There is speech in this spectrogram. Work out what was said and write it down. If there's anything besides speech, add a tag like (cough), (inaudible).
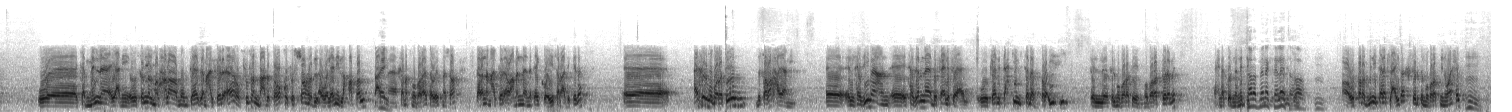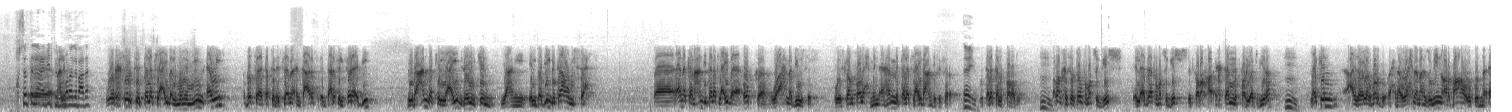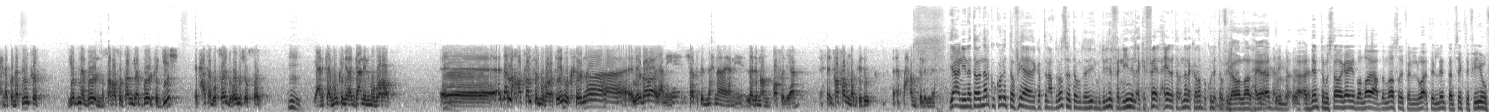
وكملنا يعني وصلنا لمرحلة ممتازة مع الفرقة وخصوصا بعد التوقف الشهر الأولاني اللي حصل بعد أيوة. ما خمس مباريات وقفنا شهر اشتغلنا مع الفرقة وعملنا نتائج كويسة بعد كده آه، آخر مباراتين بصراحة يعني آه، الهزيمة عن آه، اتهزمنا بفعل فاعل وكان التحكيم سبب رئيسي في في المباراتين مباراة بيراميدز إحنا كنا ندي طرد منك ثلاثة آه. آه واتطرد مني ثلاث لعيبة خسرت المباراة 2-1 مم. خسرت اللاعبين في معلش. المباراة اللي بعدها؟ وخسرت الثلاث لعيبة المهمين قوي. بص يا كابتن إسلام أنت عارف أنت عارف الفرق دي بيبقى عندك اللعيب زي الكنز يعني البديل بتاعه مش سهل. فأنا كان عندي ثلاث لعيبة أوكا وأحمد يوسف وإسلام صالح من أهم ثلاث لعيبة عندي في الفرقه أيوه. والثلاثة اللي اتطردوا. طبعا خسرتهم في ماتش الجيش. الأداء في ماتش الجيش بصراحة اختل بطريقة كبيرة. لكن عايز أقول لك برضو إحنا وإحنا مهزومين أربعة وكنا إحنا كنا 2 0 جبنا جول مصطفى سلطان جاب جول في الجيش اتحسب أوفسايد وهو مش أوفسايد. يعني كان ممكن يرجعني للمباراة. آه، ده اللي حصل في المباراتين وخسرنا. الإدارة يعني شافت إن إحنا يعني لازم ننفصل يعني. (laughs) انفصلنا بهدوء. (laughs) الحمد لله. يعني نتمنى لكم كل التوفيق يا كابتن عبد الناصر انت المديرين الفنيين الأكفاء. الحقيقة نتمنى لك يا رب كل التوفيق. لا والله الحقيقة قدم. قدمت مستوى جيد والله يا عبد الناصر في الوقت اللي انت مسكت فيه وفي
